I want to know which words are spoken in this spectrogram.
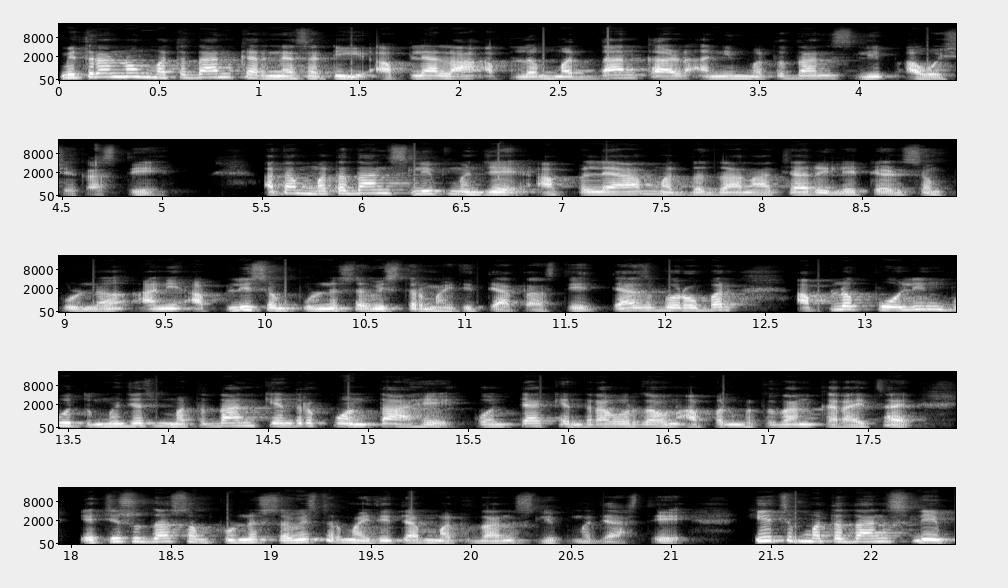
मित्रांनो मतदान करण्यासाठी आपल्याला आपलं मतदान कार्ड आणि मतदान स्लिप आवश्यक असते. आता मतदान स्लिप म्हणजे आपल्या मतदानाच्या रिलेटेड संपूर्ण आणि आपली संपूर्ण सविस्तर माहिती त्यात असते. त्याचबरोबर आपलं पोलिंग बूथ म्हणजेच मतदान केंद्र कोणतं आहे? कोणत्या केंद्रावर जाऊन आपण मतदान करायचं आहे? याची सुद्धा संपूर्ण सविस्तर माहिती त्या मतदान स्लिपमध्ये असते. हीच मतदान स्लिप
